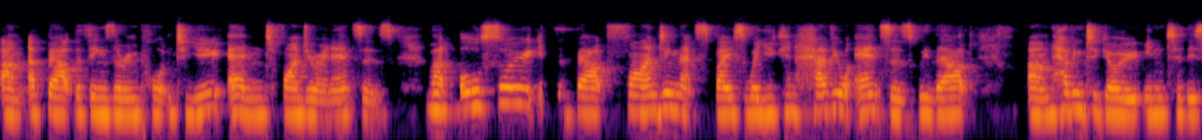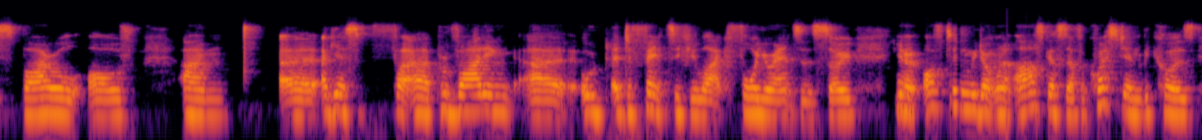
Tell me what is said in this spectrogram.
um, about the things that are important to you and find your own answers. But mm. also, it's about finding that space where you can have your answers without um, having to go into this spiral of, um, uh, I guess, uh, providing uh, or a defense, if you like, for your answers. So, you yeah. know, often we don't want to ask ourselves a question because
